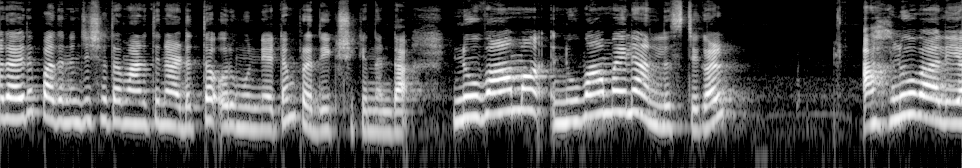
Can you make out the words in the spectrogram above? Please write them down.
അതായത് പതിനഞ്ച് ശതമാനത്തിനടുത്ത ഒരു മുന്നേറ്റം പ്രതീക്ഷിക്കുന്നുണ്ട്. നുവാമ നുവാമയിലെ അനലിസ്റ്റുകൾ അഹ്ലുവാലിയ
